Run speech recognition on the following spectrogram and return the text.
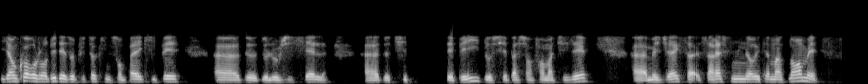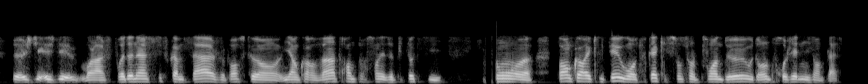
Il y a encore aujourd'hui des hôpitaux qui ne sont pas équipés euh, de, de, logiciels euh, de type DPI, dossier patient informatisé. Euh, mais je dirais que ça, ça, reste une minorité maintenant. Mais je, je, voilà, je pourrais donner un chiffre comme ça. Je pense qu'il y a encore 20-30% des hôpitaux qui, qui sont pas encore équipés ou en tout cas qui sont sur le point 2 ou dans le projet de mise en place.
